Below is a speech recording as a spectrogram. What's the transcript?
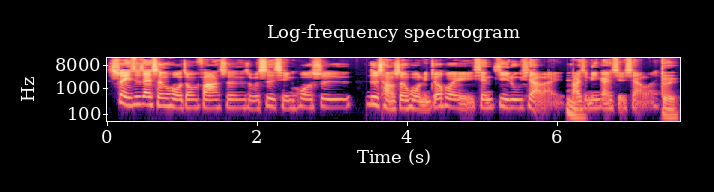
所以是在生活中发生什么事情，或是日常生活，你就会先记录下来，嗯。把灵感写下来。对，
